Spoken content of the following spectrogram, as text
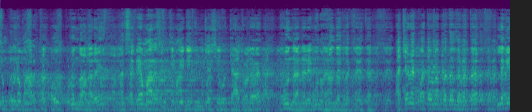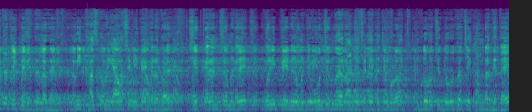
संपूर्ण महाराष्ट्रात पाऊस पडून जाणार आहे. आणि सगळ्या महाराष्ट्राची पेरणी जूनच्या शेवटच्या आठवड्यात होऊन जाणार आहे म्हणून हा अंदाज लक्षात येतात अचानक वातावरणात बदल झाला तर लगेचच एक मेसेज दिला जाईल. मी खास करून यावर्षी मी काय करत आहे शेतकऱ्यांचं मध्ये कोणी पेन म्हणजे, म्हणजे वंचित न राहण्यासाठी त्याच्यामुळं दररोजची दररोजच एक अंदाज देत आहे.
